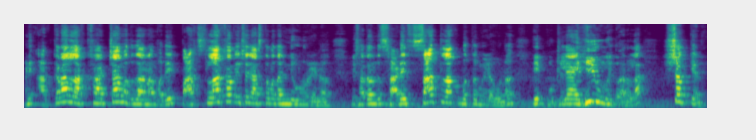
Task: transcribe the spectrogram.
आणि अकरा लाखाच्या मतदानामध्ये पाच लाखापेक्षा जास्त मतांनी निवडून येणं. म्हणजे साधारणतः साडेसात लाख मतं मिळवणं हे कुठल्याही उमेदवाराला शक्य नाही.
